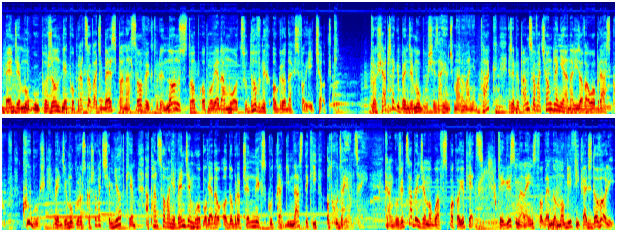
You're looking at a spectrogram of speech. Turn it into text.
Będzie mógł porządnie popracować bez pana Sowy, który non-stop opowiada mu o cudownych ogrodach swojej ciotki. Prosiaczek będzie mógł się zająć malowaniem tak, żeby pan Sowa ciągle nie analizował obrazków. Kubuś będzie mógł rozkoszować się miotkiem, a pan Sowa nie będzie mu opowiadał o dobroczynnych skutkach gimnastyki odchudzającej. Kangurzyca będzie mogła w spokoju piec. Tygrys i maleństwo będą mogli fikać do woli.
